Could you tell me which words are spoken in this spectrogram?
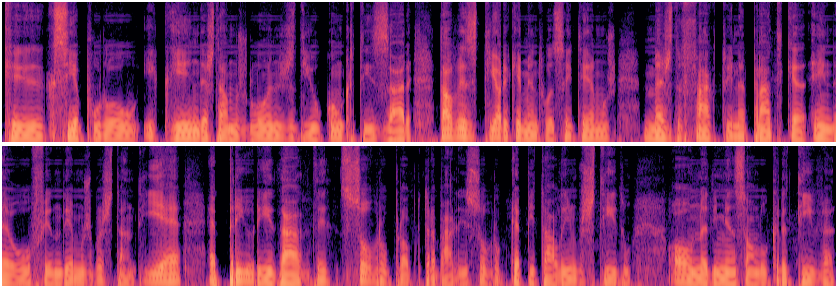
que, que, se apurou e que ainda estamos longe de o concretizar. Talvez teoricamente o aceitemos, mas de facto e na prática ainda o ofendemos bastante. E é a prioridade sobre o próprio trabalho e sobre o capital investido ou na dimensão lucrativa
